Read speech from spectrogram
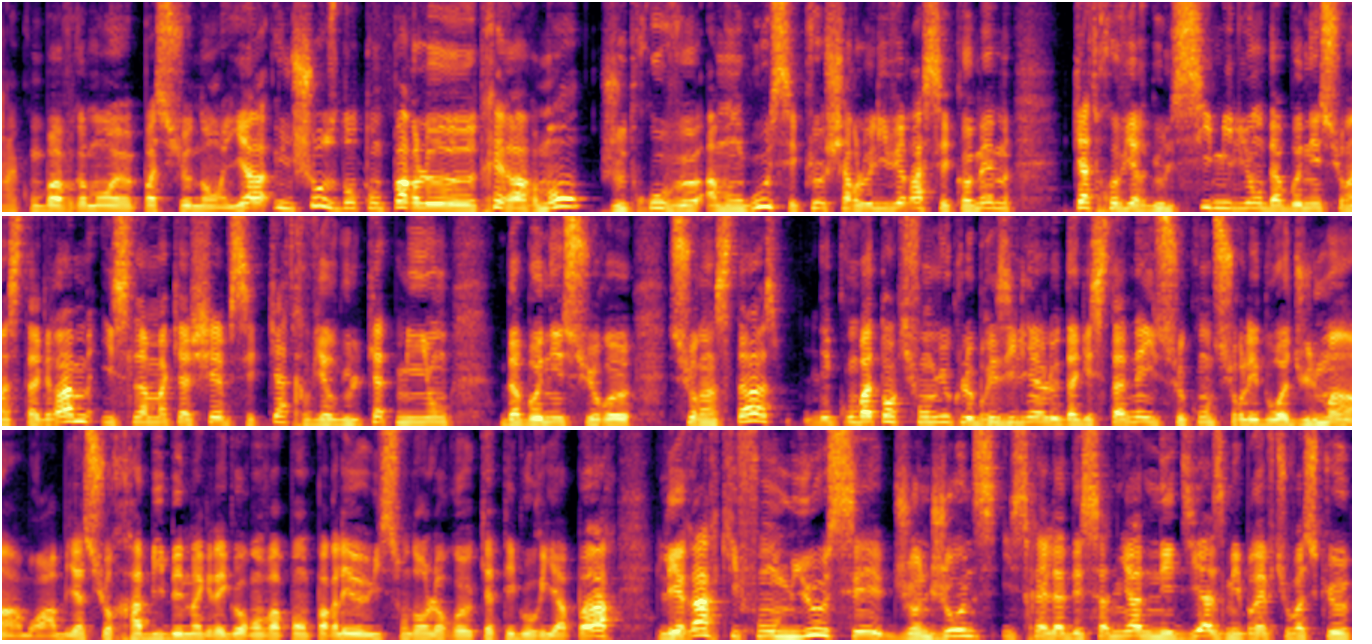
Un combat vraiment euh, passionnant. Il y a une chose dont on parle très rarement, je trouve, à mon goût, c'est que Charles Oliveira, c'est quand même 4,6 millions d'abonnés sur Instagram. Islam Makachev, c'est 4,4 millions d'abonnés sur, euh, sur Insta. Les combattants qui font mieux que le Brésilien et le Dagestanais, ils se comptent sur les doigts d'une main. Bon, ah, bien sûr, Habib et McGregor, on va pas en parler, ils sont dans leur euh, catégorie à part. Les rares qui font mieux, c'est John Jones, Israel Adesanya, Nediaz, mais bref, tu vois ce que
